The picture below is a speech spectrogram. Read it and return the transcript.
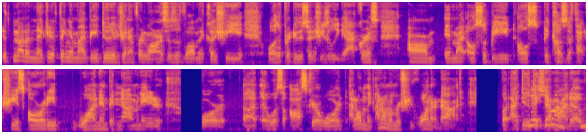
it's not a negative thing. It might be due to Jennifer Lawrence's involvement because she was a producer and she's a lead actress. Um, it might also be also because of the fact she's already won and been nominated for uh, it was an Oscar award. I don't think I don't remember if she won or not, but I do think that won. might have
